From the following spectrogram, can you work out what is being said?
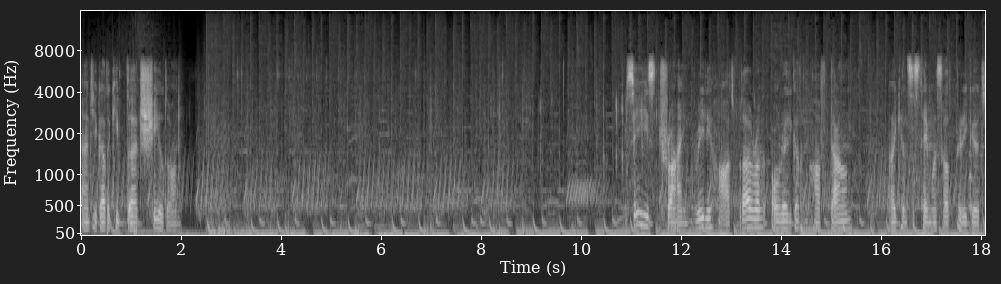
And you gotta keep that shield on. see he's trying really hard, but I already got him half down. I can sustain myself pretty good.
